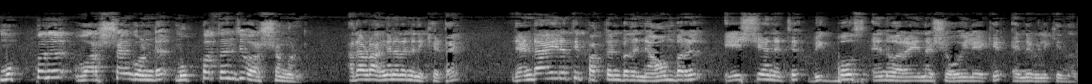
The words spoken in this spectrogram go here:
മുപ്പത് വർഷം കൊണ്ട് മുപ്പത്തഞ്ച് വർഷം കൊണ്ട് അതവിടെ അങ്ങനെ തന്നെ നിൽക്കട്ടെ. രണ്ടായിരത്തി പത്തൊൻപത് നവംബറിൽ ഏഷ്യാനെറ്റ് ബിഗ് ബോസ് എന്ന് പറയുന്ന ഷോയിലേക്ക് എന്നെ വിളിക്കുന്നത്.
